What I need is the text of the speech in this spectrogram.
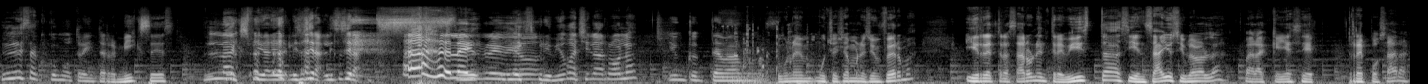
le sacó como 30 remixes. La exprimió. Listo, será, listo, será. La Le- exprimió. Le exprimió machín la rola. Y un cóctel, vamos. Una muchacha amaneció enferma y retrasaron entrevistas y ensayos y bla, bla, bla para que ella se reposara.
